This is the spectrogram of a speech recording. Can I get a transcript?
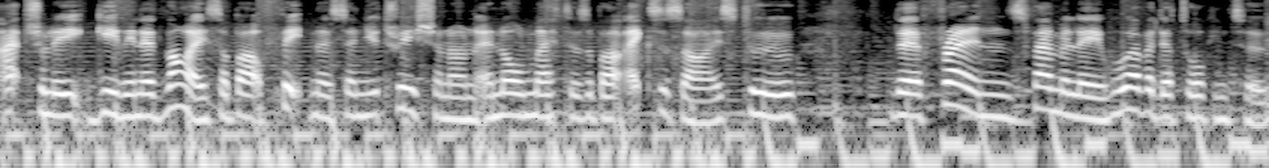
actually giving advice about fitness and nutrition and, and all matters about exercise to their friends, family, whoever they're talking to.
